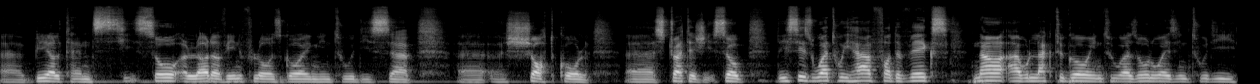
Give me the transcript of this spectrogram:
uh, built and see, saw a lot of inflows going into this uh, uh, short call uh, strategy. So this is what we have for the VIX. Now I would like to go into, as always, into the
